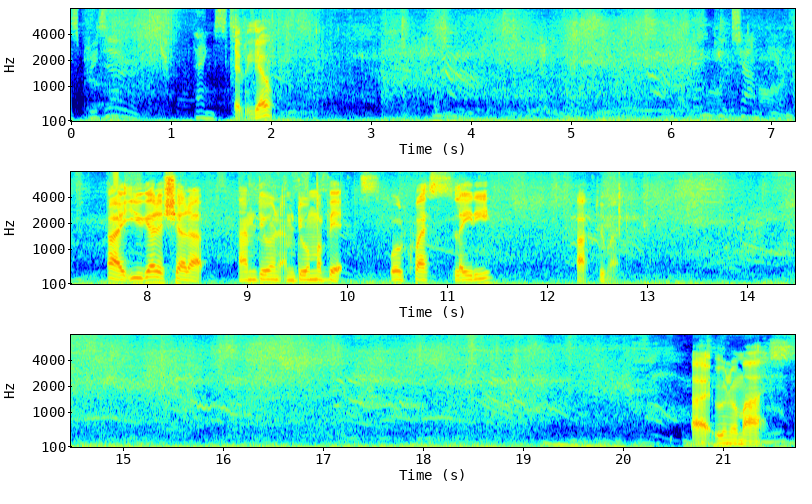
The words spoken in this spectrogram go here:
is preserved thanks to There we go. Thank you, champion. Alright, you gotta shut up. I'm doing I'm doing my bits. World quest lady. Talk too much. Alright, uno mas.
